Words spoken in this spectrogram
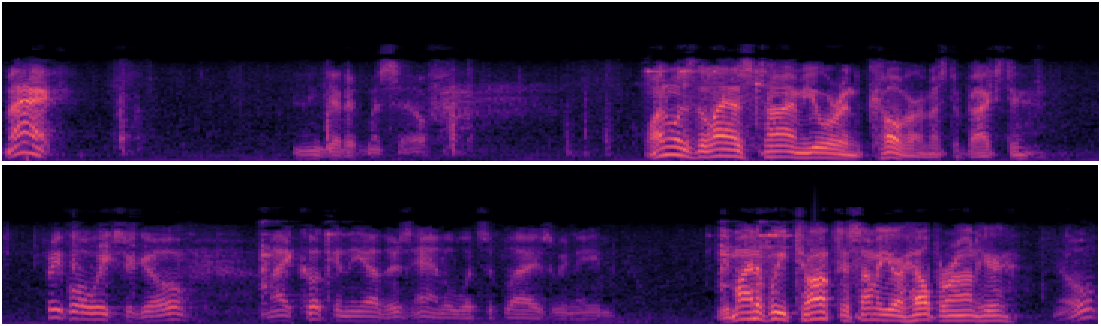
Mac! I get it myself. When was the last time you were in Culver, Mr. Baxter? Three, four weeks ago, my cook and the others handle what supplies we need. Do you mind if we talk to some of your help around here? No?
